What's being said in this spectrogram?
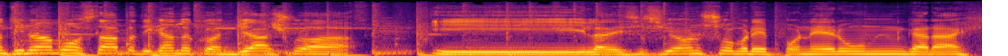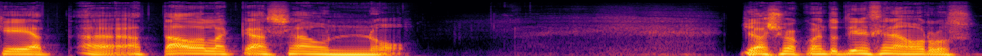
Continuamos, estaba platicando con Joshua y la decisión sobre poner un garaje atado a la casa o no. Joshua, ¿cuánto tienes en ahorros?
